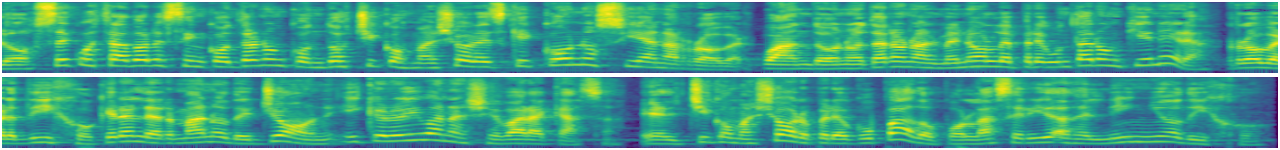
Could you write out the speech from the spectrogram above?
los secuestradores se encontraron con dos chicos mayores que conocían a Robert. Cuando notaron al menor le preguntaron quién era. Robert dijo que era el hermano de John y que lo iban a llevar a casa. El chico mayor, preocupado por las heridas del niño, dijo,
